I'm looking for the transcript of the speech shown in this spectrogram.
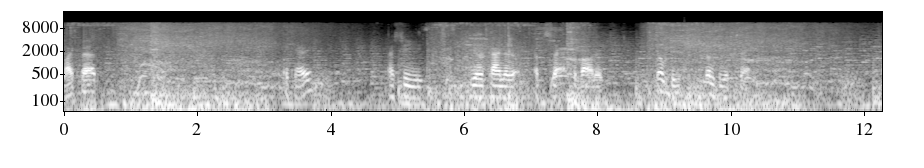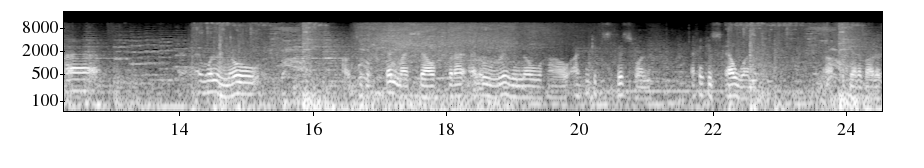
Like that? Okay. I see you're kind of upset about it. Don't be, don't be upset. Uh, I want to know to defend myself, but I, I don't really know how. I think it's this one. I think it's L1. Oh, forget about it.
